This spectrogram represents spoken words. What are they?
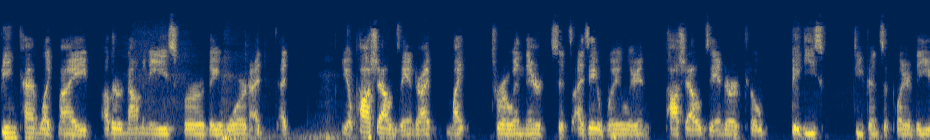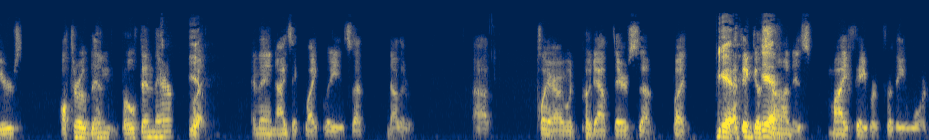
being kind of like my other nominees for the award. I, I you know, Posh Alexander, I might throw in there since Isaiah Whaley and Posh Alexander are co Big East Defensive Player of the Years. I'll throw them both in there. Yeah. But, and then Isaac Likekele is that another uh, player I would put out there. So, but yeah, I think Osun yeah. is my favorite for the award.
